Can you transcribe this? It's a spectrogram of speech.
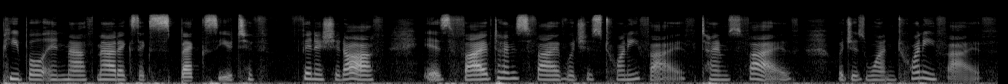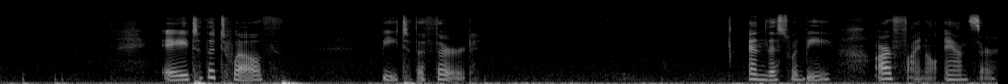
people in mathematics expects you to finish it off is 5 times 5, which is 25, times 5, which is 125, a to the 12th, b to the third. And this would be our final answer.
